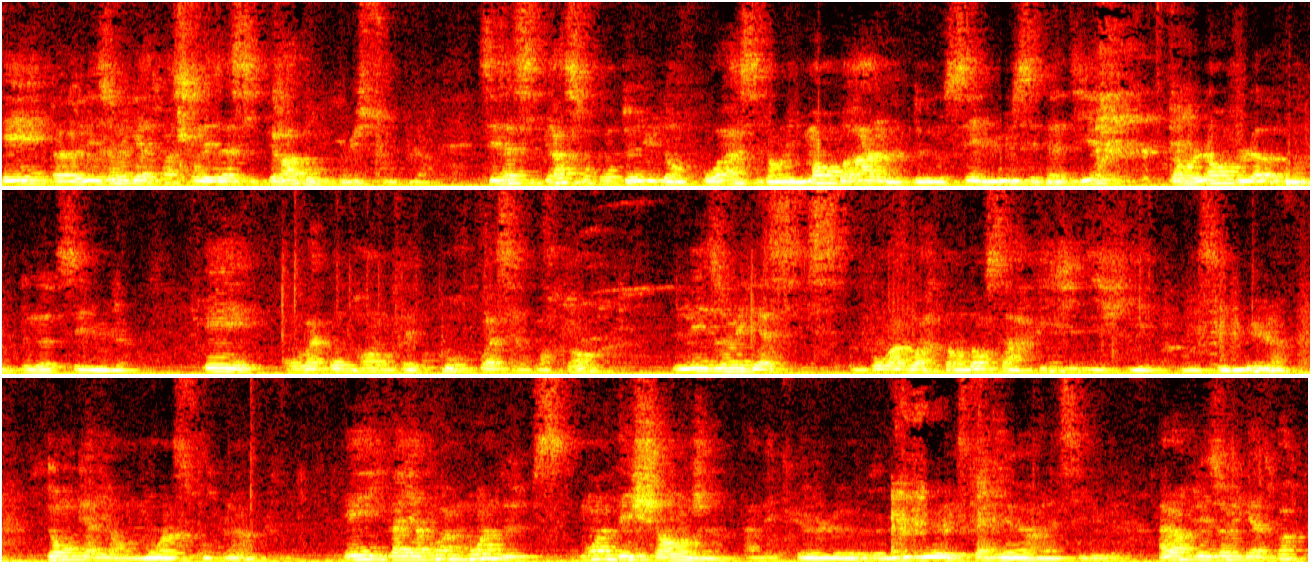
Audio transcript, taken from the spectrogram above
et euh, les oméga 3 sont des acides gras beaucoup plus souples. Ces acides gras sont contenus dans quoi? C'est dans les membranes de nos cellules, c'est-à-dire dans l'enveloppe de notre cellule. Et on va comprendre en fait pourquoi c'est important. Les oméga 6 vont avoir tendance à rigidifier les cellules, donc à les rendre moins souples, hein. et il va y avoir moins de moins d'échanges avec euh, le milieu extérieur à la cellule. Alors que les oméga 3,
